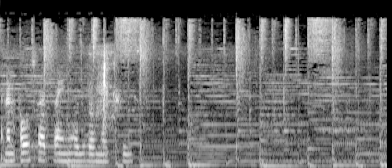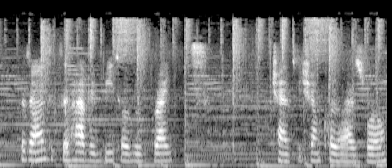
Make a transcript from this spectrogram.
and I'm also applying all over my crease. Because I wanted to have a bit of a bright transition color as well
